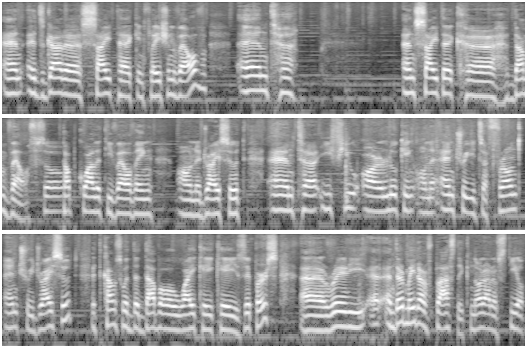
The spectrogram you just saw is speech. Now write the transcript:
And it's got a SiTech inflation valve and uh, and SiTech uh, dump valve. So top quality valving on a dry suit. And uh, if you are looking on the entry it's a front entry dry suit. It comes with the double YKK zippers uh, really uh, and they're made out of plastic not out of steel.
